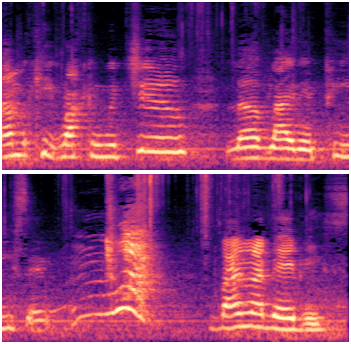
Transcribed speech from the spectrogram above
I'm going to keep rocking with you. Love, light, and peace. And mwah! bye, my babies.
